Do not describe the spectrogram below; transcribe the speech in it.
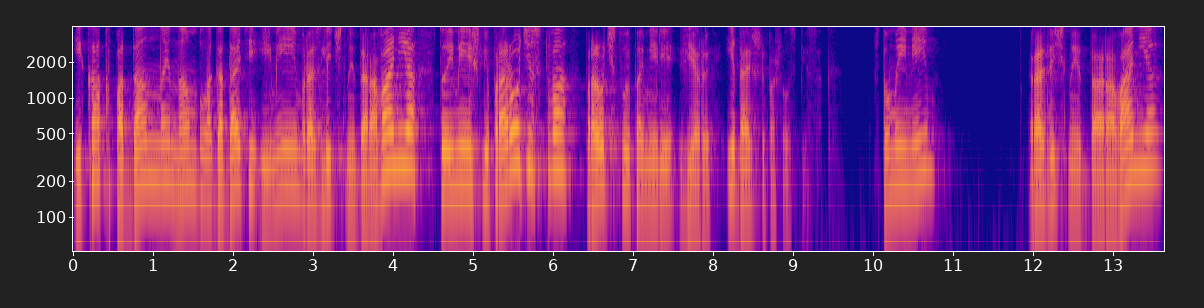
«И как по данной нам благодати имеем различные дарования, то имеешь ли пророчество, пророчествуй по мере веры». И дальше пошел список. Что мы имеем? различные дарования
